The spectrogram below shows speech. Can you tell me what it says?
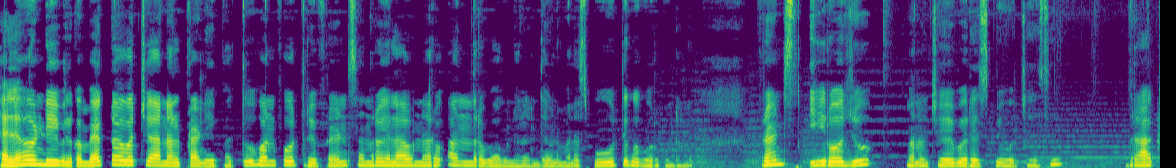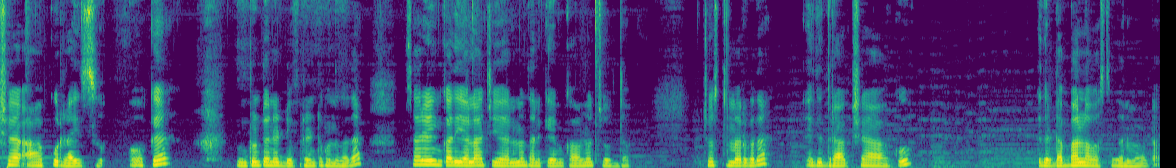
Hello అండి welcome back to our channel ప్రణీపత్తు one four three friends. అందరూ ఎలా ఉన్నారు? అందరూ బాగున్నారు దేవుని మనస్ఫూర్తిగా కోరుకుంటున్నాను ఫ్రెండ్స్ ఈరోజు మనం చేయబోయే రెసిపీ వచ్చేసి ద్రాక్ష ఆకు రైస్. ఓకే? వింటుంటేనే డిఫరెంట్గా ఉంది కదా? సరే ఇంకా అది ఎలా చేయాలనో దానికి ఏం కావాలో చూద్దాం. చూస్తున్నారు కదా? ఇది ద్రాక్ష ఆకు. ఇది డబ్బాల్లో వస్తుంది అనమాట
